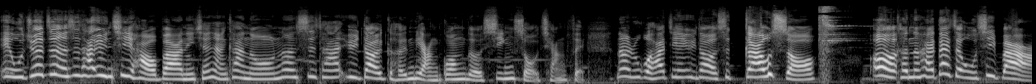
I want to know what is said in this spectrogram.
哎、欸，我觉得真的是他运气好吧？你想想看哦，那是他遇到一个很两光的新手抢匪。那如果他今天遇到的是高手，哦，可能还带着武器吧？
